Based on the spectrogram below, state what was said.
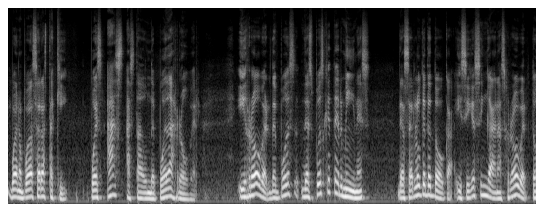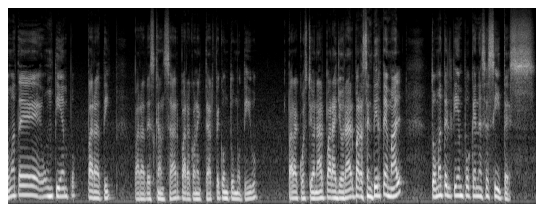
Bueno, puedo hacer hasta aquí. Pues haz hasta donde puedas, Robert. Y Robert, después, después que termines de hacer lo que te toca y sigues sin ganas, Robert, tómate un tiempo para ti para descansar, para conectarte con tu motivo, para cuestionar, para llorar, para sentirte mal. Tómate el tiempo que necesites.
